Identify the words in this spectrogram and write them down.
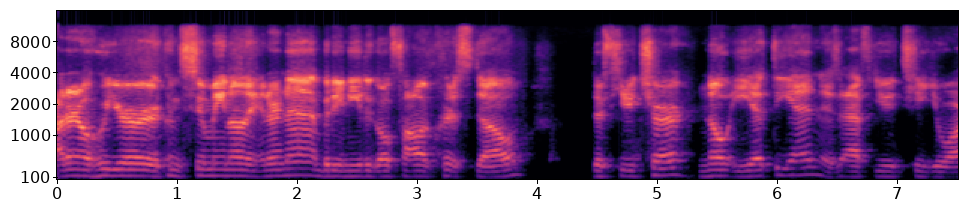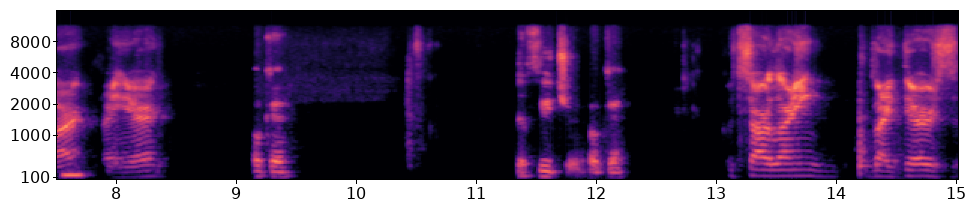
I don't know who you're consuming on the internet, but you need to go follow Chris Do. The Futur, no E at the end, is F U T U R right here. Okay. The Futur. Okay. Start learning like there's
